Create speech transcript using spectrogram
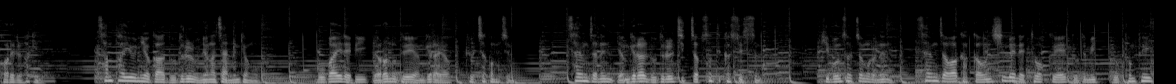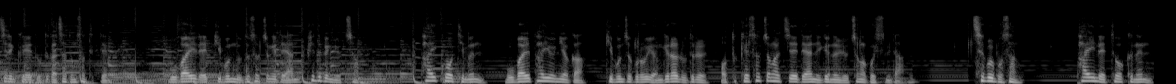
거래를 확인 3. 파이오니어가 노드를 운영하지 않는 경우 모바일 앱이 여러 노드에 연결하여 교차 검증. 사용자는 연결할 노드를 직접 선택할 수 있음. 기본 설정으로는 사용자와 가까운 신뢰 네트워크의 노드 및 높은 페이지 랭크의 노드가 자동 선택됨. 모바일 앱 기본 노드 설정에 대한 피드백 요청. 파이코어 팀은 모바일 파이오니어가 기본적으로 연결할 노드를 어떻게 설정할지에 대한 의견을 요청하고 있습니다. 채굴 보상. 파이 네트워크는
